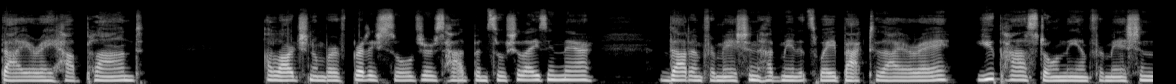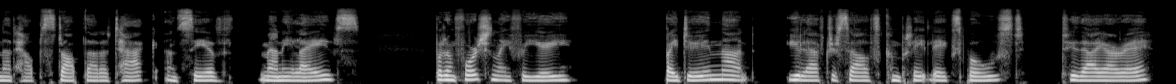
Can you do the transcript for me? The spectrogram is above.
the IRA had planned. A large number of British soldiers had been socialising there. That information had made its way back to the IRA. You passed on the information that helped stop that attack and save many lives. But unfortunately for you, by doing that, you left yourself completely exposed to the IRA.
